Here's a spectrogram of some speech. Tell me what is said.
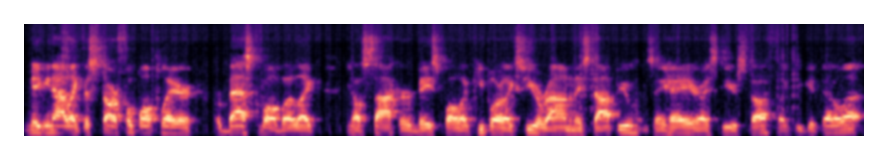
maybe not like the star football player or basketball, but like, you know, soccer, baseball, like people are like see you around and they stop you and say, Hey, or I see your stuff. Like you get that a lot.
